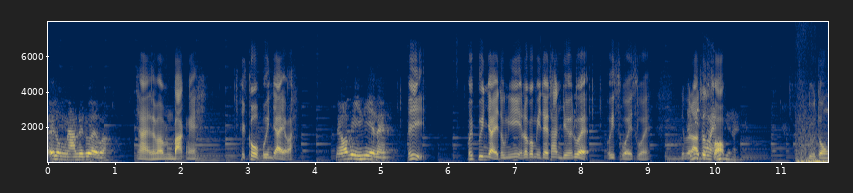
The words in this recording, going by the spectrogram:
เอ้ยลงน้ำได้ด้วยวะใช่แต่ว่ามันบั๊กไงเฮ้ยโก้ปืนใหญ่วะแม้ว่าพี่พี่ไหนเฮ้ยเฮ้ยปืนใหญ่ตรงนี้แล้วก็มีไททันเยอะด้วยเฮ้ยสวยสวยในเวลาทดสอบพี่ตรงไหน อยู่ตรง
